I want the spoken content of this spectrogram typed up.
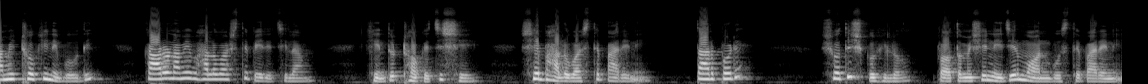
আমি ঠকিনি বৌদি, কারণ আমি ভালোবাসতে পেরেছিলাম, কিন্তু ঠকেছে সে সে ভালোবাসতে পারেনি। তারপরে? সতীশ কহিল, প্রথমে সে নিজের মন বুঝতে পারেনি,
